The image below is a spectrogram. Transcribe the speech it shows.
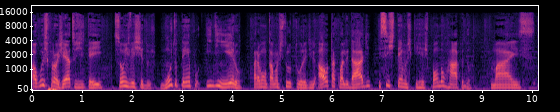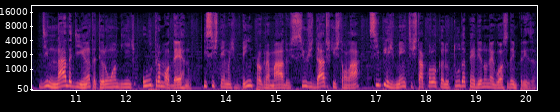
Alguns projetos de TI são investidos muito tempo e dinheiro para montar uma estrutura de alta qualidade e sistemas que respondam rápido, mas de nada adianta ter um ambiente ultra moderno e sistemas bem programados se os dados que estão lá simplesmente está colocando tudo a perder no negócio da empresa.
